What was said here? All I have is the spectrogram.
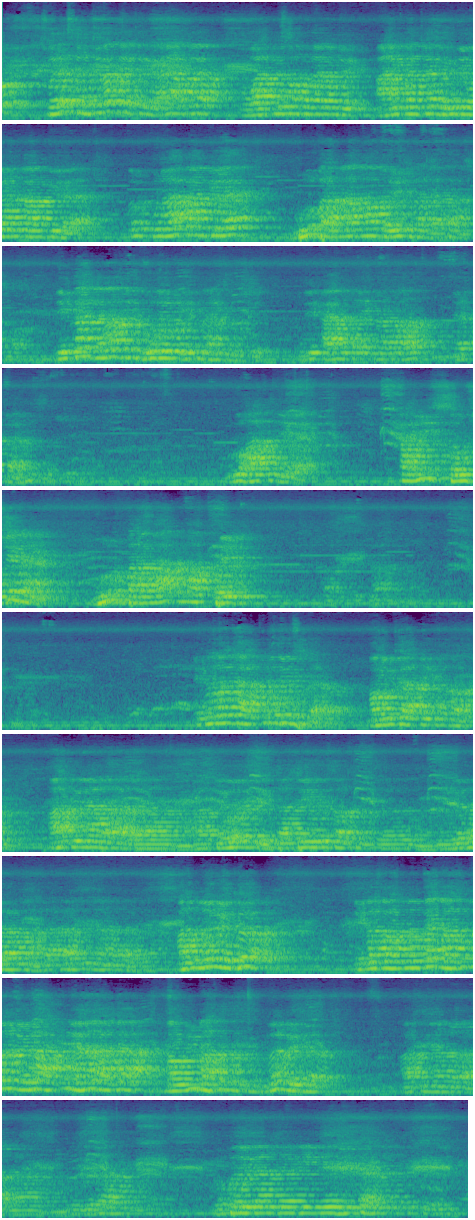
स्वयं संचलन करते आणि आपल्या वाचन संप्रदायामध्ये अनेकांच्या घरी देवाला काम केलेलं आहे पण पुन्हा काम केलंय गुरु परमात्मा परेश हा ज्याचा एका जनामध्ये गुरुदेव येत नाही सोडते. म्हणजे काय म्हणतात एकनाथ महाराज त्यात काही सोडते गुरु हाच देव आहे. काही संशय नाही. गुरु परमात्मा प्रेम एकनाथाच्या आतमध्ये सुद्धा माऊलीच्या आत एकनाथ आरती राजा केवळ तीर्थाचे संत वेगळा माझा वेगळं काय वेगळं राजा माऊली माझं मन वेगळं आरती ज्ञान राजा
